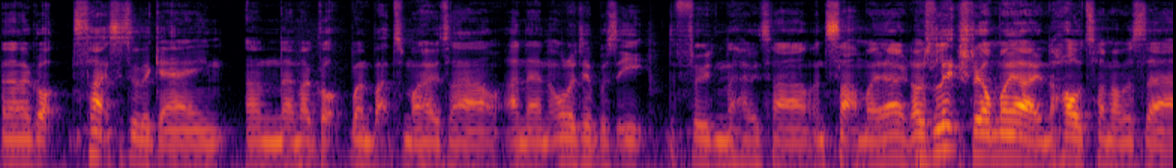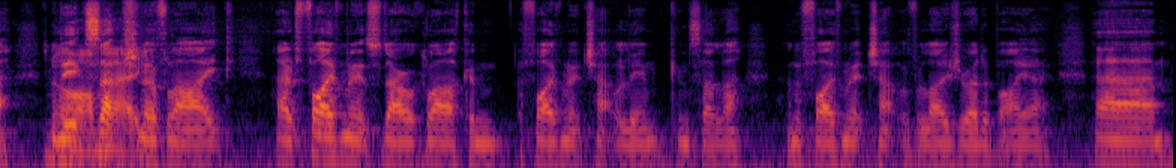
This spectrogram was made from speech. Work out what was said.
then I got a taxi to the game, and then I got went back to my hotel, and then all I did was eat the food in the hotel and sat on my own. I was literally on my own the whole time I was there, with the exception mate. of like I had five minutes with Darrell Clarke and a five minute chat with Liam Kinsella and a five minute chat with Elijah Adebayo. Um,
